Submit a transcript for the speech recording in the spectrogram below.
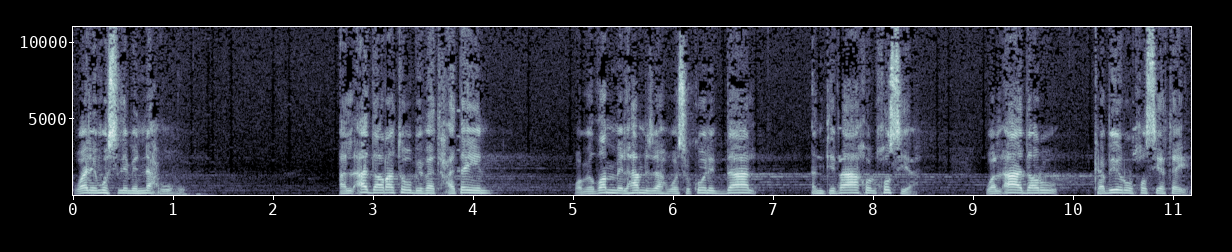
ولمسلم نحوه. الأدرة بفتحتين وبضم الهمزة وسكون الدال انتفاخ الخصية والآدر كبير الخصيتين.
